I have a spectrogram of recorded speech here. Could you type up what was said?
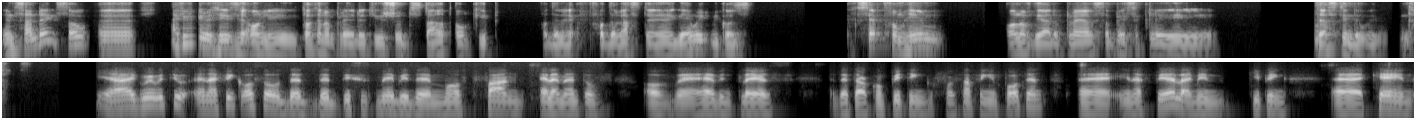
in Sunday. So I think he's the only Tottenham player that you should start or keep for the for the last game week because except from him, all of the other players are basically dust in the wind. Yeah, I agree with you, and I think also that, that this is maybe the most fun element of of uh, having players that are competing for something important uh, in FPL. I mean, keeping uh, Kane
